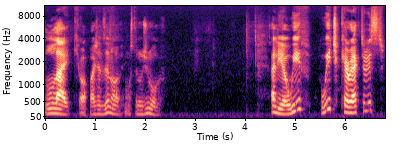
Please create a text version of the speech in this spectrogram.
like. Ó, página 19, mostrando de novo. Ali, ó, with which characteristics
